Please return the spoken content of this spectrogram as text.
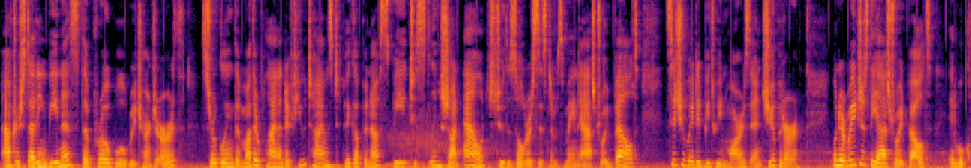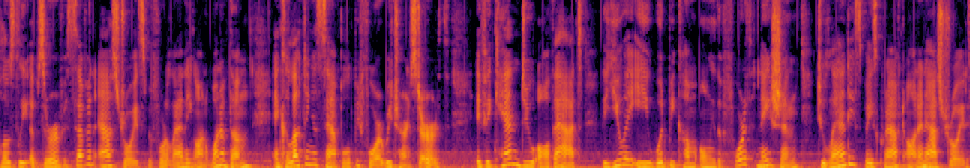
After studying Venus, the probe will return to Earth, circling the mother planet a few times to pick up enough speed to slingshot out to the solar system's main asteroid belt, situated between Mars and Jupiter. When it reaches the asteroid belt, it will closely observe seven asteroids before landing on one of them and collecting a sample before it returns to Earth. If it can do all that, the UAE would become only the fourth nation to land a spacecraft on an asteroid.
